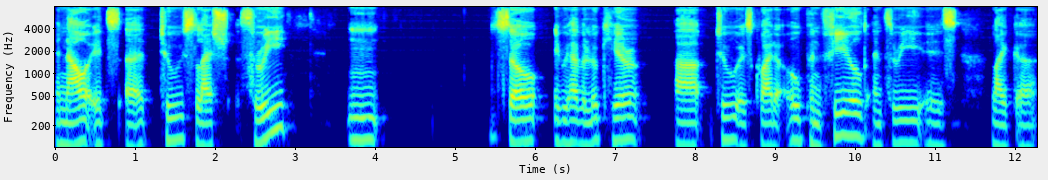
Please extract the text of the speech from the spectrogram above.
and now it's uh, 2 slash 3. Mm. So if we have a look here, uh, 2 is quite an open field and 3 is like a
